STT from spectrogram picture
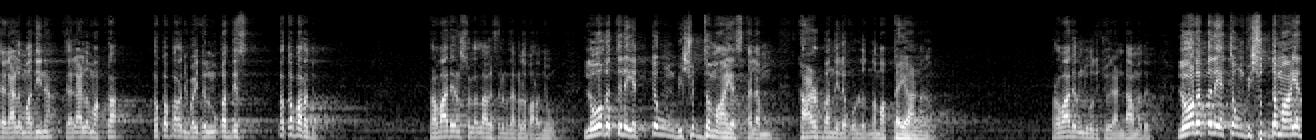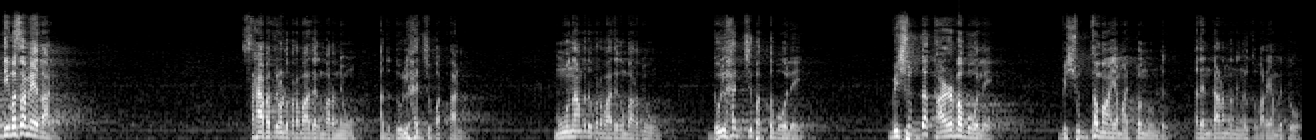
ചില ആൾ മദീന ചില ആൾ മക്ക എന്നൊക്കെ പറഞ്ഞു ബൈത്തുൽ മുഖദ്ദിസ് എന്നൊക്കെ പറഞ്ഞു. പ്രവാചകൻ സല്ലാ വസ്ലം തങ്ങൾ പറഞ്ഞു ലോകത്തിലെ ഏറ്റവും വിശുദ്ധമായ സ്ഥലം കാഴ്ബ നിലകൊള്ളുന്ന മക്കയാണ്. പ്രവാചകൻ ചോദിച്ചു രണ്ടാമത് ലോകത്തിലെ ഏറ്റവും വിശുദ്ധമായ ദിവസം ഏതാണ്? സഹാബത്തിനോട് പ്രവാചകൻ പറഞ്ഞു അത് ദുൽഹജ് പത്താണ്. മൂന്നാമത് പ്രവാചകൻ പറഞ്ഞു ദുൽഹജ് പത്ത് പോലെ വിശുദ്ധ കഴവ പോലെ വിശുദ്ധമായ മറ്റൊന്നുണ്ട്. അതെന്താണെന്ന് നിങ്ങൾക്ക് പറയാൻ പറ്റുമോ?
